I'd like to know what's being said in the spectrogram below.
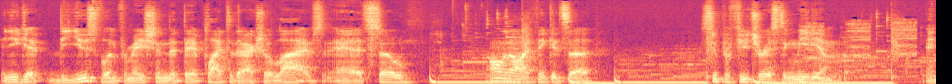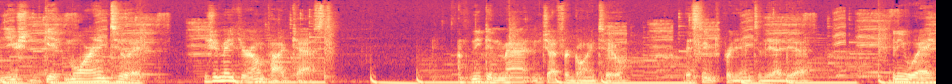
and you get the useful information that they apply to their actual lives. And so, all in all, I think it's a super futuristic medium, and you should get more into it. You should make your own podcast. I'm thinking Matt and Jeff are going to. They seemed pretty into the idea. Anyway,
